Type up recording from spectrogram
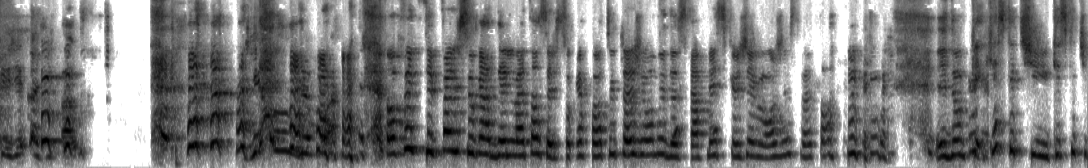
que j'ai quand tu parles. j'ai honte de moi. en fait, c'est pas le sourire dès le matin, c'est le sourire pour toute la journée de se rappeler ce que j'ai mangé ce matin. Et donc, qu'est-ce que tu, qu'est-ce que tu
